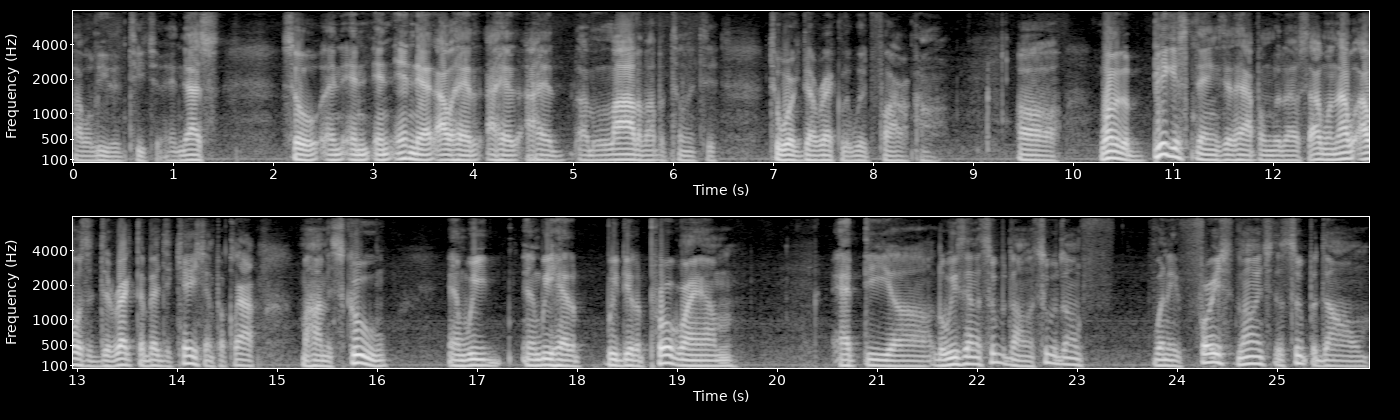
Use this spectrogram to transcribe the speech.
our leader and teacher, and that's so. And, and, and in that, I had I had I had a lot of opportunity to work directly with Farrakhan. Uh, one of the biggest things that happened with us, I when I, I was the director of education for Clara Muhammad School, and we and we had a, we did a program at the uh, Louisiana Superdome. The Superdome, when they first launched the Superdome,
